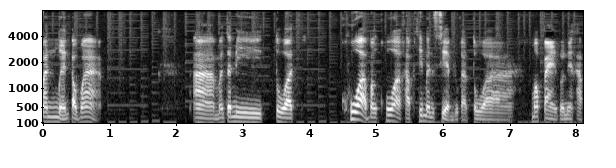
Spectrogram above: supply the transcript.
มันเหมือนกับว่าอ่ามันจะมีตัวขั้วบางขั้วครับ ที่มันเสียบอยู่กับตัวหม้อแปลงตัวนี้ครับ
